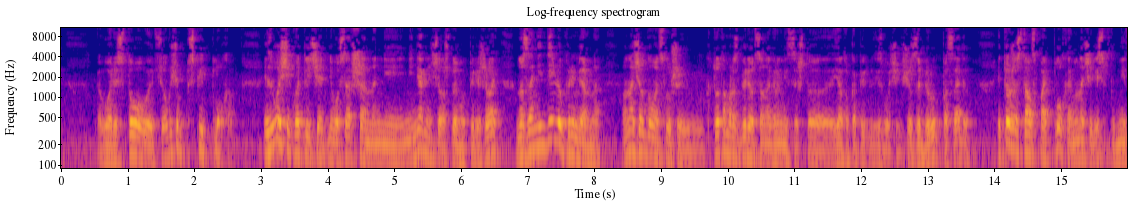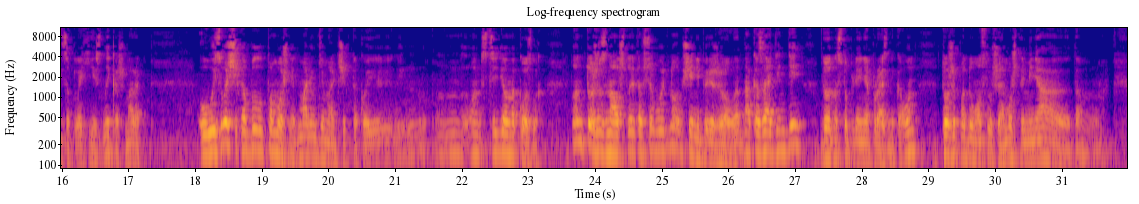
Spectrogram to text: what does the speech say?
Его арестовывают, все. В общем, спит плохо. Извозчик, в отличие от него, совершенно не, не нервничал, что ему переживать. Но за неделю примерно он начал думать, слушай, кто там разберется на границе, что я только извозчик, еще заберут, посадят. И тоже стал спать плохо, ему начались сниться плохие сны, кошмары. У извозчика был помощник, маленький мальчик такой, он сидел на козлах. Он тоже знал, что это все будет, но вообще не переживал. Однако за один день до наступления праздника он тоже подумал, слушай, а может и меня э, там...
